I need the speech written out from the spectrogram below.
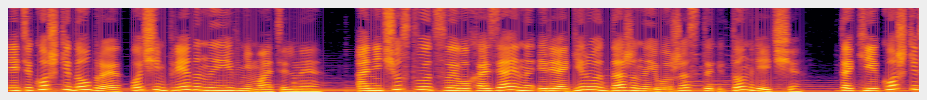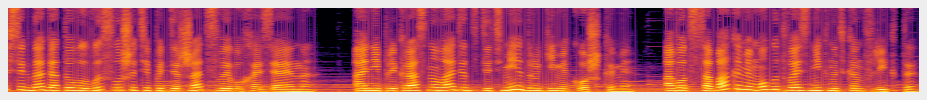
Эти кошки добрые, очень преданные и внимательные. Они чувствуют своего хозяина и реагируют даже на его жесты и тон речи. Такие кошки всегда готовы выслушать и поддержать своего хозяина. Они прекрасно ладят с детьми и другими кошками. А вот с собаками могут возникнуть конфликты.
